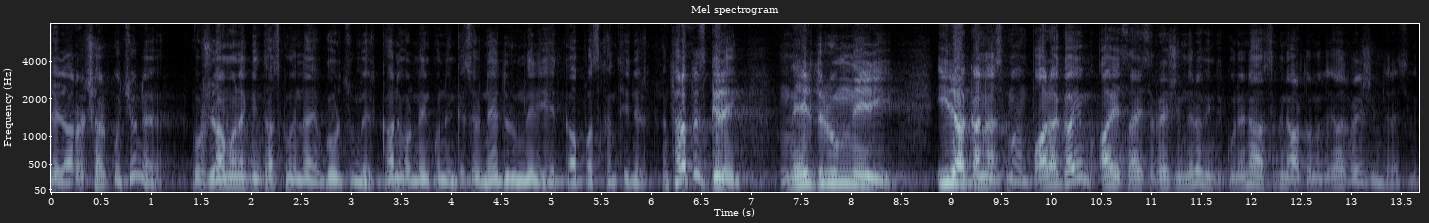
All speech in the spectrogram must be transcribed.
ձեր առաջարկությունը, որ ժամանակի ընթացքում էլ նաև գործում էր, քանի որ մենք ունենք այսօր ներդրումների հետ կապված խնդիրներ, ընդհանրապես գրենք ներդրումների իրականացման պարագայում այս այս ռեժիմներով ինքը կունենա, ասիկն արտոնոթիալ ռեժիմներ, ասիկն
